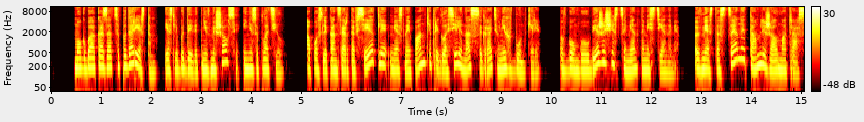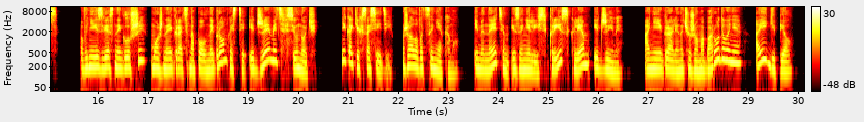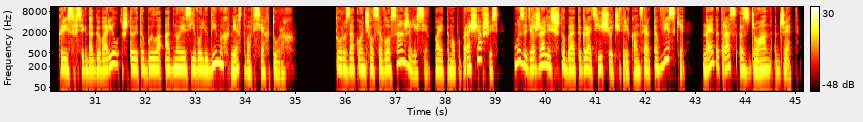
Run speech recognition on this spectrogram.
Мог бы оказаться под арестом, если бы Дэвид не вмешался и не заплатил. А после концерта в Сиэтле местные панки пригласили нас сыграть у них в бункере, в бомбоубежище с цементными стенами. Вместо сцены там лежал матрас. В неизвестной глуши можно играть на полной громкости и джемить всю ночь. Никаких соседей, жаловаться некому. Именно этим и занялись Крис, Клем и Джимми. Они играли на чужом оборудовании, а Игги пел. Крис всегда говорил, что это было одно из его любимых мест во всех турах. Тур закончился в Лос-Анджелесе, поэтому, попрощавшись, мы задержались, чтобы отыграть еще четыре концерта в Виске, на этот раз с Джоан Джет.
